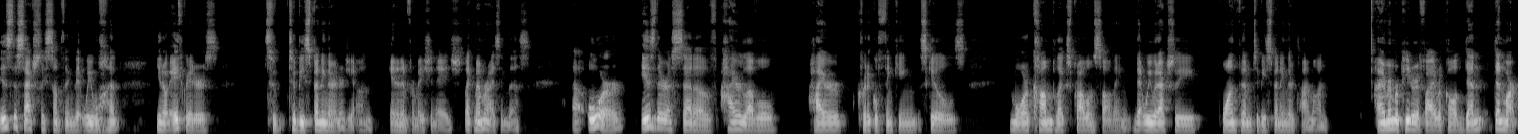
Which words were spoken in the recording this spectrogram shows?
is this actually something that we want, you know, eighth graders to to be spending their energy on in an information age, like memorizing this, uh, or is there a set of higher level, higher critical thinking skills, more complex problem solving that we would actually want them to be spending their time on? I remember Peter, if I recall, Den- Denmark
